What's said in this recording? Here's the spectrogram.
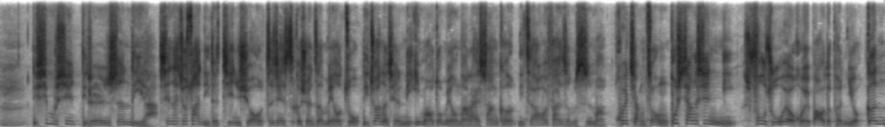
嗯，你信不信？你的人生里啊，现在就算你的进修这件四个选择没有做，你赚的钱你一毛都没有拿来上课，你知道会发生什么事吗？会讲这种不相信你付出会有回报的朋友，跟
